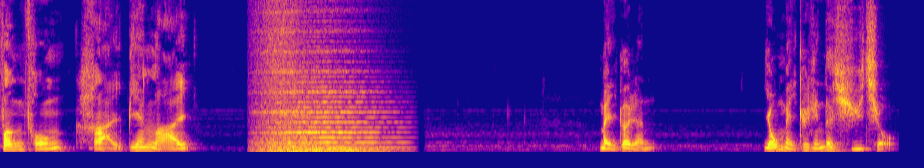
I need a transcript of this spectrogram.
风从海边来，每个人有每个人的需求，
